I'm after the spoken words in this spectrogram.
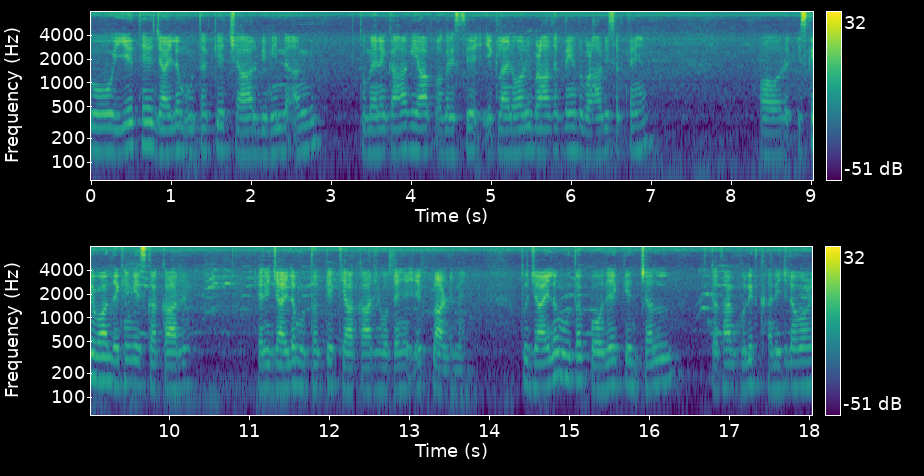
तो ये थे जाइलम ऊतक के चार विभिन्न अंग। तो मैंने कहा कि आप अगर इससे एक लाइन और भी बढ़ा सकते हैं तो बढ़ा भी सकते हैं। और इसके बाद देखेंगे इसका कार्य, यानी जाइलम ऊतक के क्या कार्य होते हैं एक प्लांट में। तो जाइलम ऊतक पौधे के जल तथा घुलित खनिज लवण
